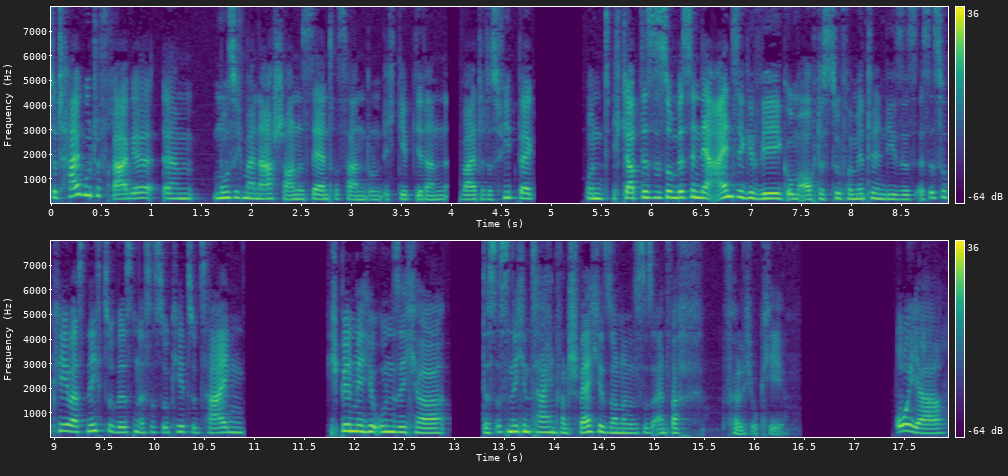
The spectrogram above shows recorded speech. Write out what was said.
Total gute Frage. Ähm, muss ich mal nachschauen, ist sehr interessant und ich gebe dir dann weiter das Feedback. Und ich glaube, das ist so ein bisschen der einzige Weg, um auch das zu vermitteln, dieses, es ist okay, was nicht zu wissen, es ist okay zu zeigen, ich bin mir hier unsicher. Das ist nicht ein Zeichen von Schwäche, sondern das ist einfach völlig okay. Oh ja,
